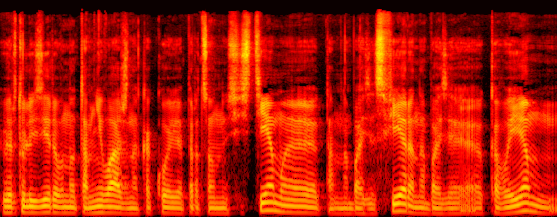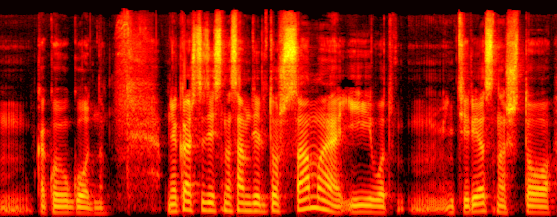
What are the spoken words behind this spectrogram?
виртуализированного, там неважно какой операционной системы, там на базе сферы, на базе КВМ, какой угодно. Мне кажется, здесь на самом деле то же самое, и вот интересно, что а,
